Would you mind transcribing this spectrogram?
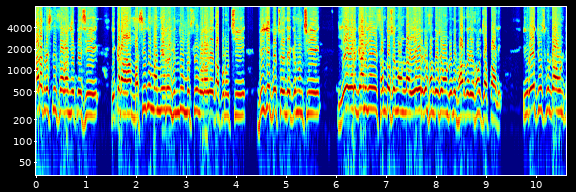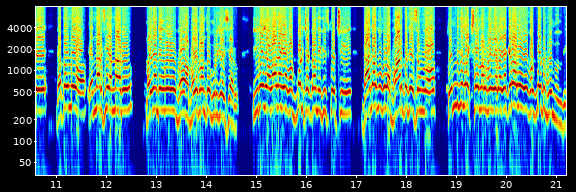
ఏడ ప్రశ్నిస్తారని చెప్పేసి ఇక్కడ మసీదు మందిరు హిందూ ముస్లిం గొడవలే తప్పనుచ్చి బీజేపీ వచ్చిన దగ్గర నుంచి ఏ వర్గానికి సంతోషంగా ఉన్నారు ఏ వర్గం సంతోషంగా ఉంటుందో భారతదేశం చెప్పాలి. ఈ రోజు చూసుకుంటా ఉంటే గతంలో ఎన్ఆర్సీ అన్నారు మైనార్టీలు భయభ్రంతకు గురి చేశారు. ఈ రోజు అలాగే వక్బోటు చట్టాన్ని తీసుకొచ్చి దాదాపుగా భారతదేశంలో తొమ్మిది లక్షల నలభై వేల ఎకరాలు వక్బోటు భూమి ఉంది.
